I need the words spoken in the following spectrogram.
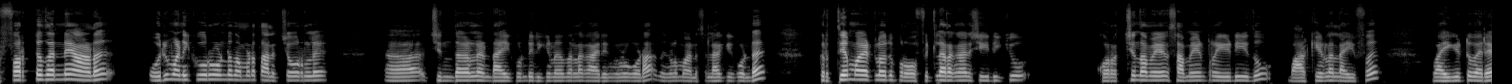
എഫർട്ട് തന്നെയാണ് ഒരു മണിക്കൂർ കൊണ്ട് നമ്മുടെ തലച്ചോറിൽ ചിന്തകൾ ഉണ്ടായിക്കൊണ്ടിരിക്കണം എന്നുള്ള കാര്യങ്ങൾ കൂടെ നിങ്ങൾ മനസ്സിലാക്കിക്കൊണ്ട് കൃത്യമായിട്ടുള്ള ഒരു പ്രോഫിറ്റിൽ ഇറങ്ങാൻ ശീലിക്കൂ. കുറച്ച് സമയം സമയം ട്രേഡ് ചെയ്തു. ബാക്കിയുള്ള ലൈഫ് വൈകിട്ട് വരെ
